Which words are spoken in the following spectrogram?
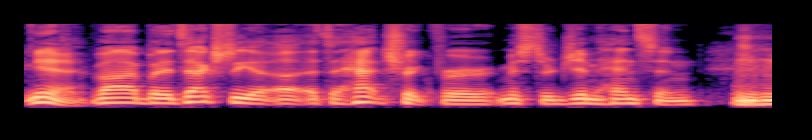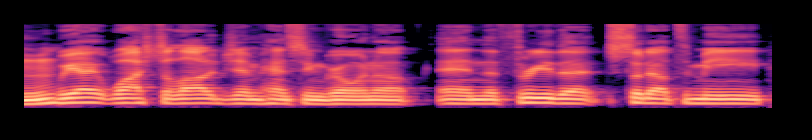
yeah. vibe, but it's actually a, it's a hat trick for Mr. Jim Henson. Mhm. We watched a lot of Jim Henson growing up, and the three that stood out to me,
